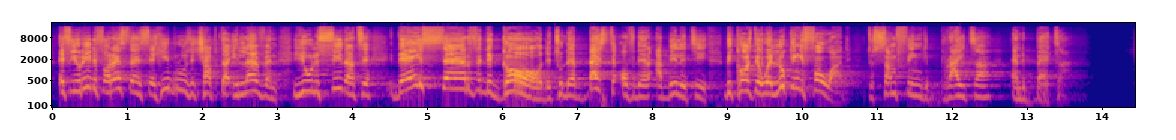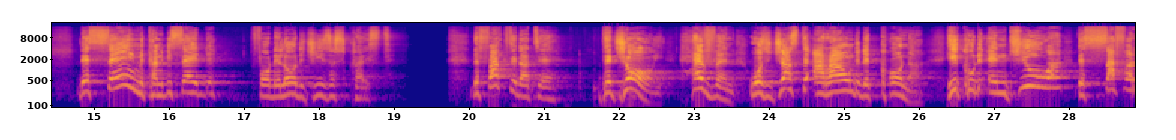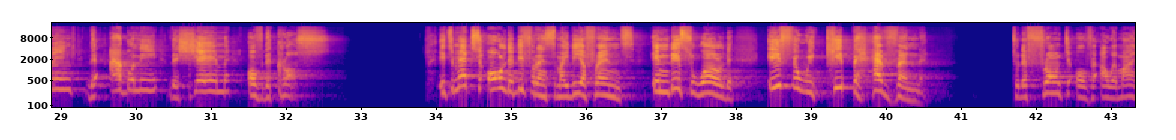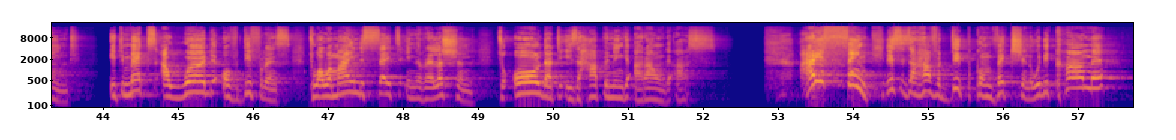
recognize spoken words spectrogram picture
If you read, for instance, Hebrews chapter 11, you will see that they served the God to the best of their ability because they were looking forward to something brighter and better. The same can be said for the Lord Jesus Christ. The fact that uh, the joy, heaven, was just around the corner. He could endure the suffering, the agony, the shame of the cross. It makes all the difference, my dear friends, in this world if we keep heaven to the front of our mind. It makes a word of difference to our mindset in relation to all that is happening around us. I think this is I have a deep conviction. We become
